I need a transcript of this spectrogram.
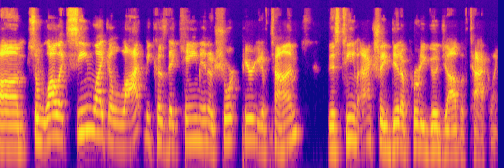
Um, so while it seemed like a lot because they came in a short period of time, this team actually did a pretty good job of tackling.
